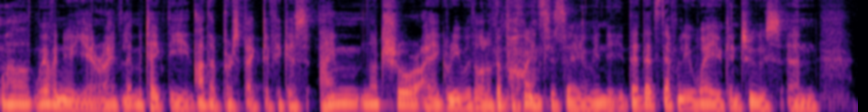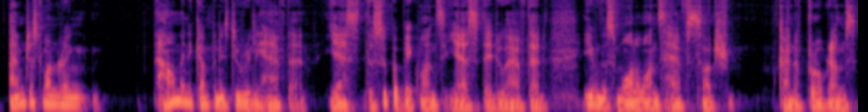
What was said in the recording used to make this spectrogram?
Well, we have a new year, right? Let me take the other perspective because I'm not sure I agree with all of the points you say. I mean, that, that's definitely a way you can choose. And I'm just wondering how many companies do really have that? Yes, the super big ones, yes, they do have that. Even the smaller ones have such kind of programs.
